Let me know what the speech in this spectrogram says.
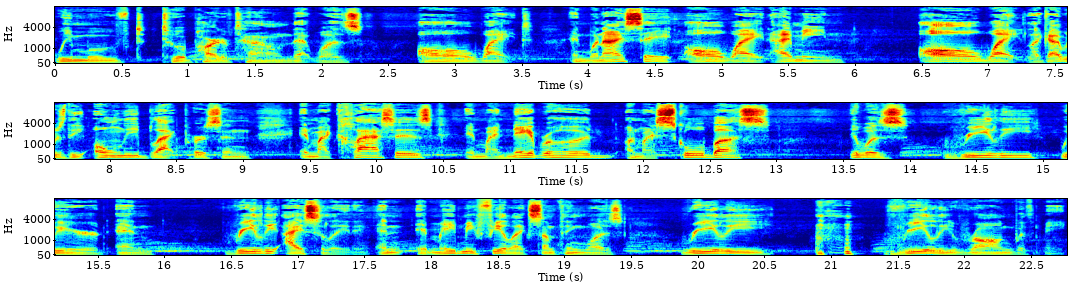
we moved to a part of town that was all white. And when I say all white, I mean all white. Like I was the only black person in my classes, in my neighborhood, on my school bus. It was really weird and really isolating. And it made me feel like something was really, really wrong with me.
